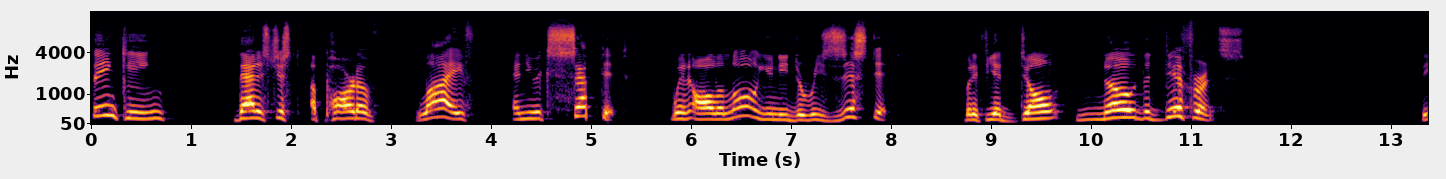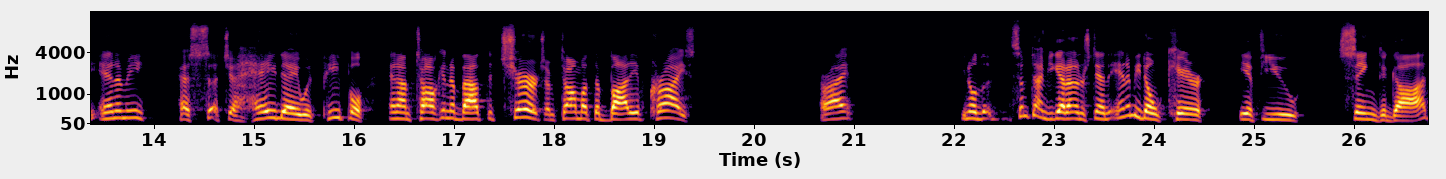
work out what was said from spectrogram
thinking that it's just a part of life and you accept it when all along you need to resist it. But if you don't know the difference, the enemy has such a heyday with people. And I'm talking about the church, I'm talking about the body of Christ. All right? You know, sometimes you got to understand the enemy don't care if you sing to God.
